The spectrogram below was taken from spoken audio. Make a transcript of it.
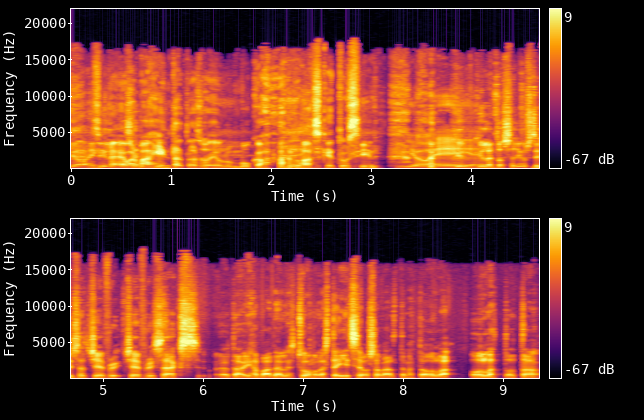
Joo, Siinä ei varmaan hintataso ei ollut mukaan laskettu siinä. Joo, ei. Ky- kyllä tuossa justiinsa Jeffrey, Jeffrey Sachs, tai ihan vaan tällaiset suomalaiset itse osaa välttämättä olla, olla tota,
